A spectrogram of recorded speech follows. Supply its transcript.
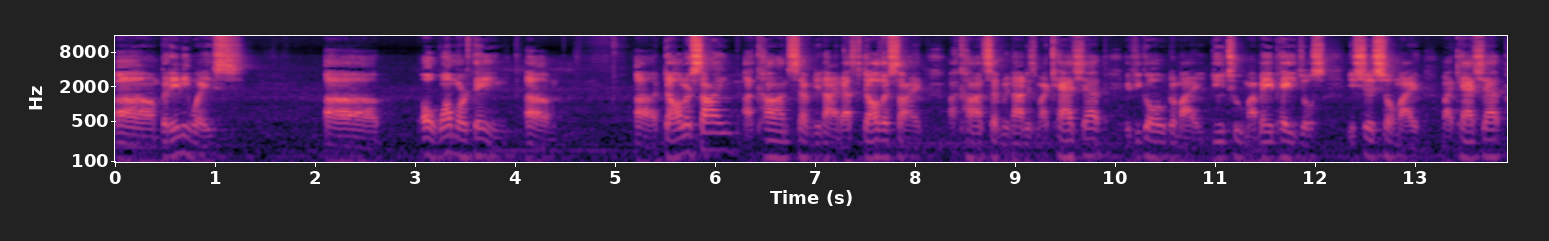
Um, but anyways. Uh, Oh, one more thing. Um, uh, dollar sign Akan seventy nine. That's dollar sign Akan seventy nine is my Cash App. If you go to my YouTube, my main page, you'll, you should show my my Cash App.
